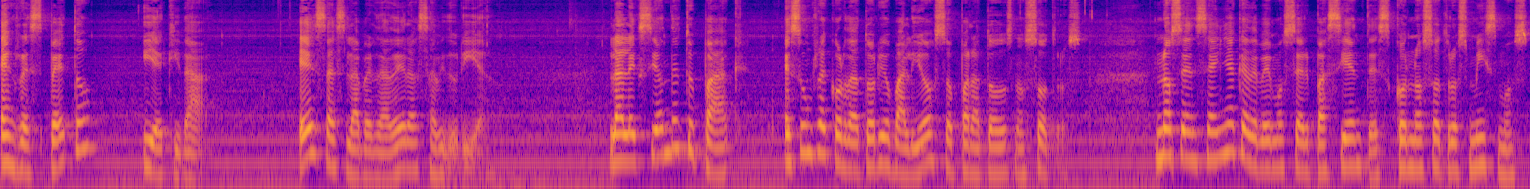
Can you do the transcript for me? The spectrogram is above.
en respeto y equidad. Esa es la verdadera sabiduría. La lección de Tupac es un recordatorio valioso para todos nosotros. Nos enseña que debemos ser pacientes con nosotros mismos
